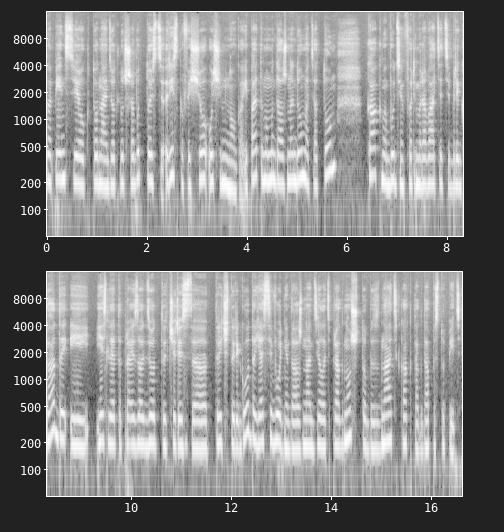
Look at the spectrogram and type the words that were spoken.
на пенсию, кто найдет лучше работу. То есть рисков еще очень много. И поэтому мы должны думать о том, как мы будем формировать эти бригады. И если это произойдет через 3 4 года, я сегодня должна делать прогноз, чтобы знать, как тогда поступить.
